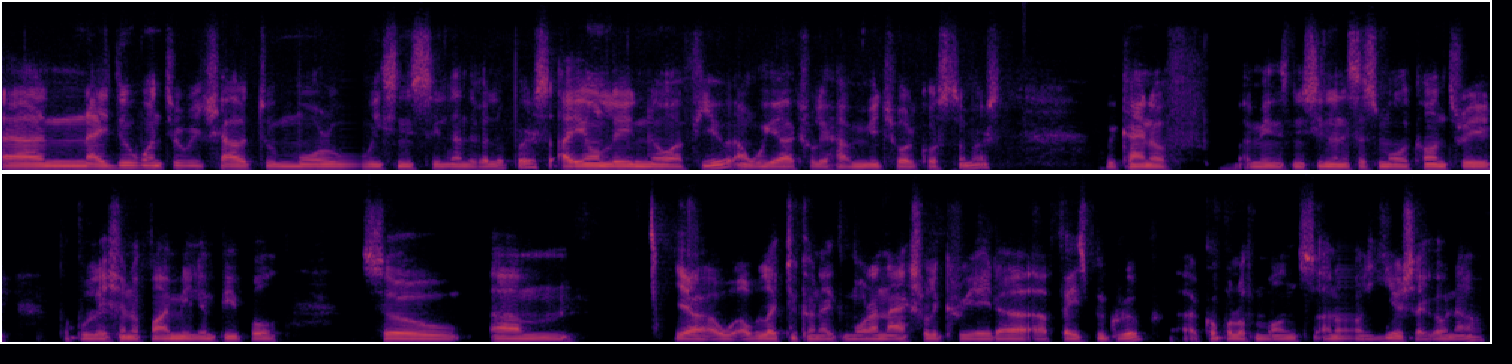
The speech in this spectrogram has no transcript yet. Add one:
and I do want to reach out to more Wix New Zealand developers. I only know a few, and we actually have mutual customers. We kind of, I mean, New Zealand is a small country, population of five million people, so um, yeah, I, w- I would like to connect more and actually create a, a, Facebook group a couple of months, I don't know, years ago now,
